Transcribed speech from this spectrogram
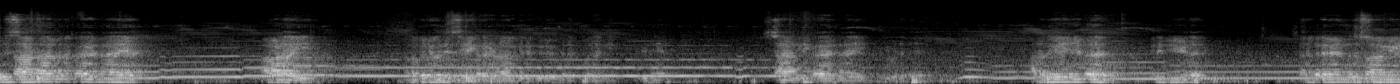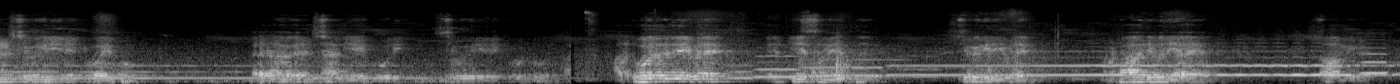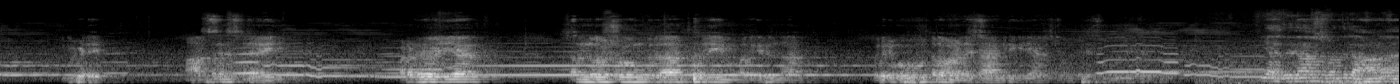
ഒരു സാധാരണക്കാരനായ ആളായി അഭിനന്ദി ശ്രീ കരുണാകര ഗുരു തുടങ്ങി പിന്നെ ശാന്തിക്കാരനായി ഇവിടുത്തെ. അത് കഴിഞ്ഞിട്ട് പിന്നീട് ശങ്കരാനന്ദ സ്വാമികൾ ശിവഗിരിയിലേക്ക് പോയപ്പോൾ കരുണാകരൻ ശാന്തിയെ കൂടി ശിവഗിരിയിലേക്ക് കൊണ്ടുപോയി. അതുപോലെ തന്നെ ഇവിടെ എത്തിയ സമയത്ത് ശിവഗിരിയുടെ മഠാധിപതിയായ വളരെ വലിയ സന്തോഷവും കൃതാർത്ഥതയും പകരുന്ന ഒരു മുഹൂർത്തമാണ് ശാന്തിഗിരി ആശ്രമത്തെ ഈ അദ്വൈതാശ്രമത്തിലാണ്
